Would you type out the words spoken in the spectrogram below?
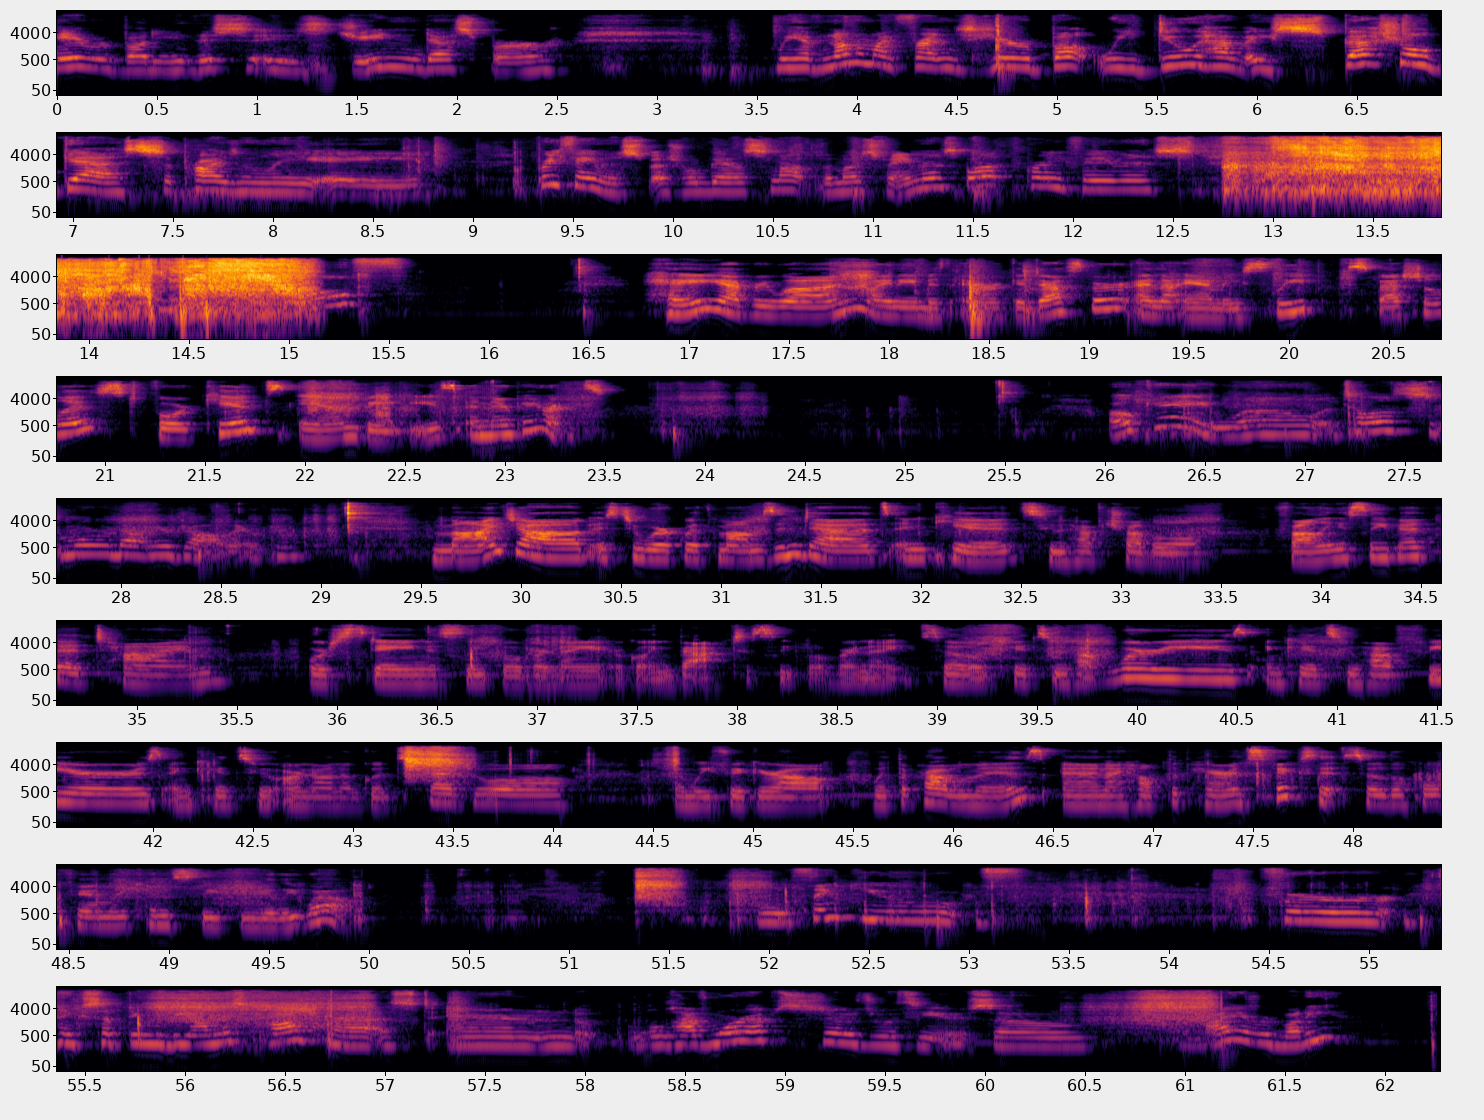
Hey everybody, this is Jaden Desper. We have none of my friends here, but we do have a special guest, surprisingly, a pretty famous special guest. Not the most famous, but pretty famous. Hey everyone, my name is Erica Desper, and I am a sleep specialist for kids and babies and their parents. Okay, well, tell us more about your job, Erica. My job is to work with moms and dads and kids who have trouble falling asleep at bedtime or staying asleep overnight or going back to sleep overnight. So, kids who have worries and kids who have fears and kids who aren't on a good schedule. And we figure out what the problem is, and I help the parents fix it so the whole family can sleep really well. Well, thank you for accepting to be on this podcast, and we'll have more episodes with you. So, bye, everybody.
